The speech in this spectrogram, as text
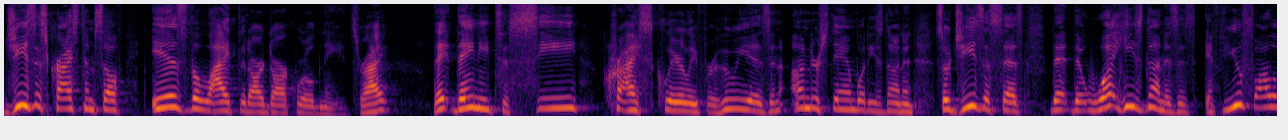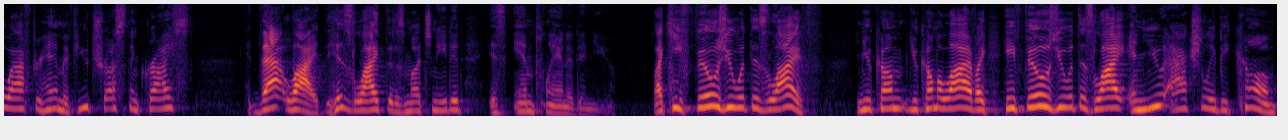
Jesus Christ himself is the light that our dark world needs, right? They, they need to see Christ clearly for who he is and understand what he's done. And so Jesus says that, that what he's done is, is if you follow after him, if you trust in Christ, that light, his light that is much needed, is implanted in you. Like he fills you with his life and you come, you come alive. Like he fills you with his light and you actually become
